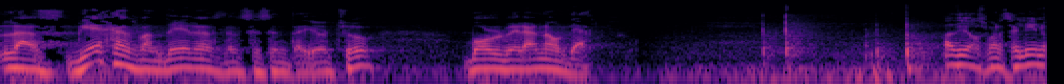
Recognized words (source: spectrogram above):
las viejas banderas del 68 volverán a ondear. Adiós, Marcelino.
